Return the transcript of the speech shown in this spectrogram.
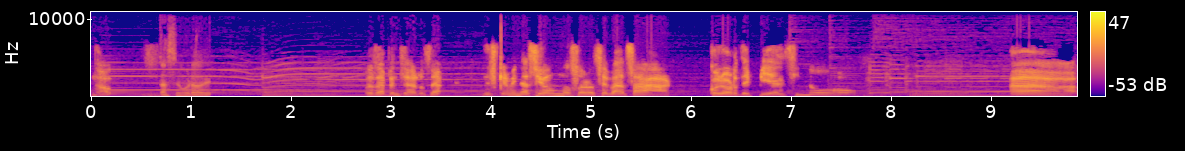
No. ¿Estás seguro? David? Pues a pensar, o sea, discriminación no solo se basa a color de piel, sino a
